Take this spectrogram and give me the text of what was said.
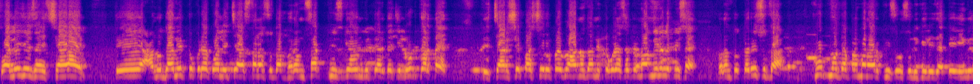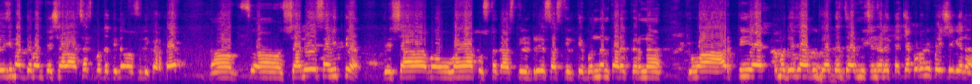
कॉलेजेस आहेत शाळा आहेत ते अनुदानित तुकड्या कॉलेजचे असताना सुद्धा भरमसाठ फीस घेऊन विद्यार्थ्याची लूट करतायत. ते चारशे पाचशे रुपये अनुदानित तुकड्यासाठी नॉमिनल फीस आहे. परंतु तरी सुद्धा खूप मोठ्या प्रमाणावर फीस वसुली केली जाते. इंग्रजी माध्यमांच्या शाळा अशाच पद्धतीने वसुली करतात शालेय साहित्य ते शाळा वह्या पुस्तकं असतील ड्रेस असतील ते बंधनकारक करणं किंवा आर टी ऍक्टमध्ये ज्या विद्यार्थ्यांचं ऍडमिशन झाले त्याच्याकडूनही पैसे घेणं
